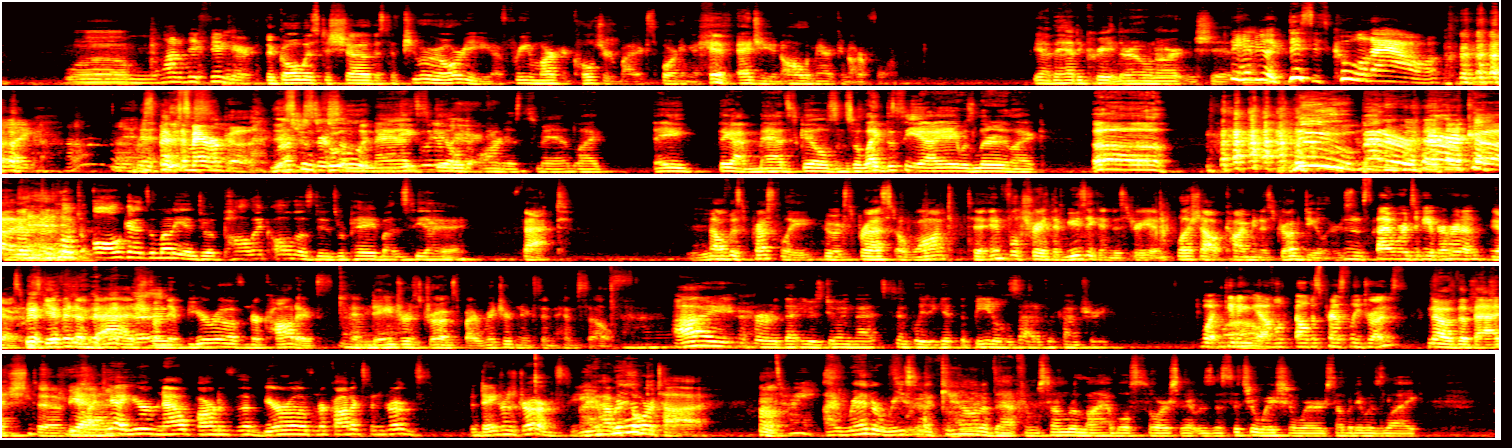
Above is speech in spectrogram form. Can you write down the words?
Whoa. How did they figure? The goal was to show the superiority of free market culture by exporting a hip, edgy, and all American art form. Yeah, they had to create their own art and shit. They had to be like, "This is cool now." And like, huh? Respect America! Russians are some mad skilled artists, man. Like they they got mad skills, and so like the CIA was literally like, uh, new, better America, and pumped all kinds of money into it. Pollock, all those dudes were paid by the CIA. Fact. Elvis Presley, who expressed a want to infiltrate the music industry and flush out communist drug dealers, Mm, Spy words, if you ever heard them. yes, was given a badge from the Bureau of Narcotics Oh, and yeah. Dangerous Drugs by Richard Nixon himself. I heard that he was doing that simply to get the Beatles out of the country. What, giving Wow. Elv- Elvis Presley drugs? No, the badge to be Yeah. like, yeah, you're now part of the Bureau of Narcotics and Drugs, the Dangerous Drugs. You I have read- authority. Huh. That's right. I read a recent account of that from some reliable source, and it was a situation where somebody was like,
